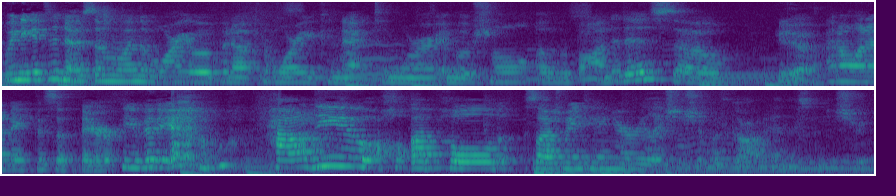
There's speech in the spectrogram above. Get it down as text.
when you get to know someone, the more you open up, the more you connect, the more emotional of a bond it is. So Yeah. I don't want to make this a therapy video. How do you uphold slash maintain your relationship with God in this industry?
